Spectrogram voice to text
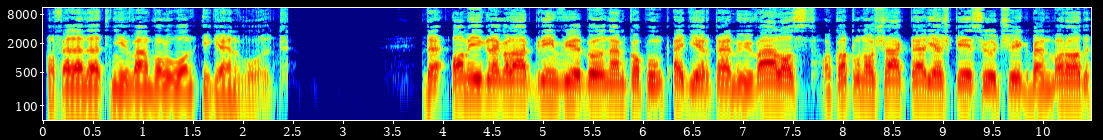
A feledet nyilvánvalóan igen volt. De amíg legalább Greenville-ből nem kapunk egyértelmű választ, a katonaság teljes készültségben marad,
